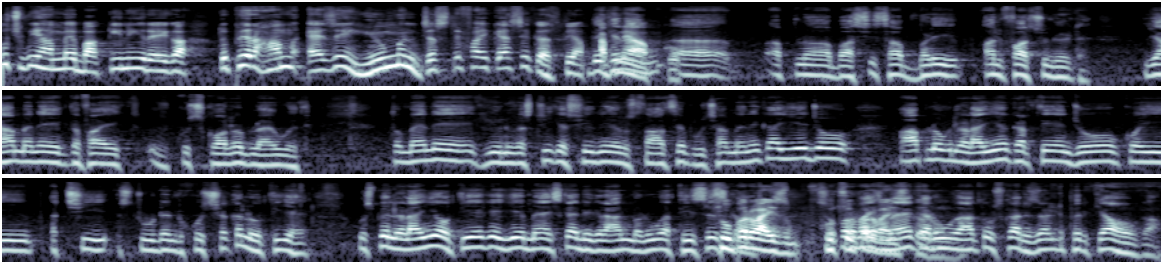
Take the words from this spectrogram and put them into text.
कुछ भी हमें बाकी नहीं रहेगा तो फिर हम एज ए ह्यूमन जस्टिफाई कैसे करते हैं अपने आप को? अपना अब्बासी साहब बड़ी अनफॉर्चुनेट है। यहाँ मैंने एक दफ़ा एक कुछ स्कॉलर बुलाए हुए थे तो मैंने एक यूनिवर्सिटी के सीनियर उस्ताद से पूछा मैंने कहा ये जो आप लोग लड़ाइयाँ करते हैं जो कोई अच्छी स्टूडेंट खुद शक्ल होती है उस पर लड़ाइयाँ होती हैं कि ये मैं इसका निगरान बनूँगा थीसिस सुपरवाइज सुपरवाइज मैं करूँगा। तो उसका रिज़ल्ट फिर क्या होगा?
